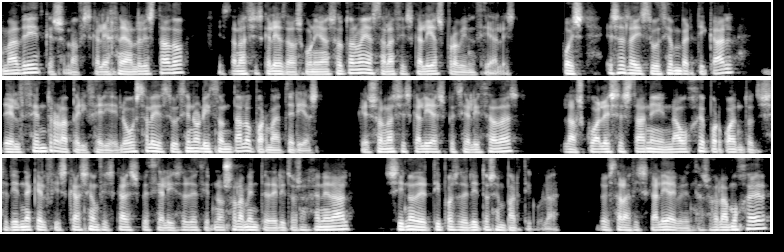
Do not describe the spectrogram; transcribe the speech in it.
Madrid, que es la Fiscalía General del Estado, están las fiscalías de las comunidades autónomas y están las fiscalías provinciales. Pues esa es la distribución vertical del centro a la periferia. Y luego está la distribución horizontal o por materias que son las fiscalías especializadas, las cuales están en auge por cuanto se tiende a que el fiscal sea un fiscal especialista, es decir, no solamente delitos en general, sino de tipos de delitos en particular. Entonces está la Fiscalía de Violencia sobre la Mujer,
